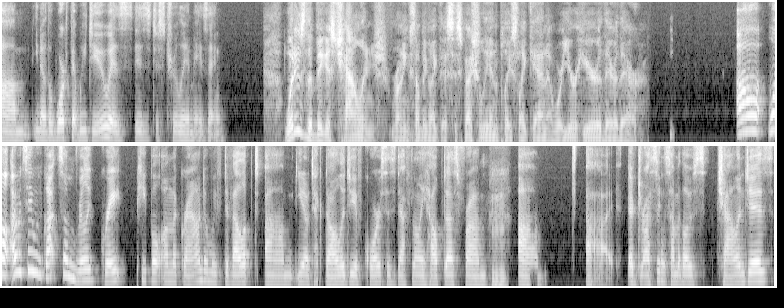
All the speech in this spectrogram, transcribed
um, you know the work that we do is is just truly amazing. What is the biggest challenge running something like this especially in a place like Ghana where you're here they're there uh well i would say we've got some really great people on the ground and we've developed um, you know technology of course has definitely helped us from hmm. um, uh, addressing some of those challenges.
